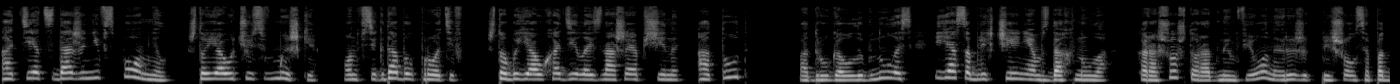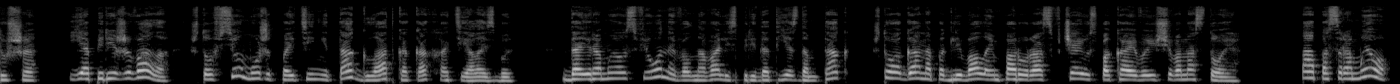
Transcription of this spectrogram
Отец даже не вспомнил, что я учусь в мышке. Он всегда был против, чтобы я уходила из нашей общины. А тут... Подруга улыбнулась, и я с облегчением вздохнула. Хорошо, что родным Фионы Рыжик пришелся по душе. Я переживала, что все может пойти не так гладко, как хотелось бы. Да и Ромео с Фионой волновались перед отъездом так, что Агана подливала им пару раз в чай успокаивающего настоя. Папа с Ромео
